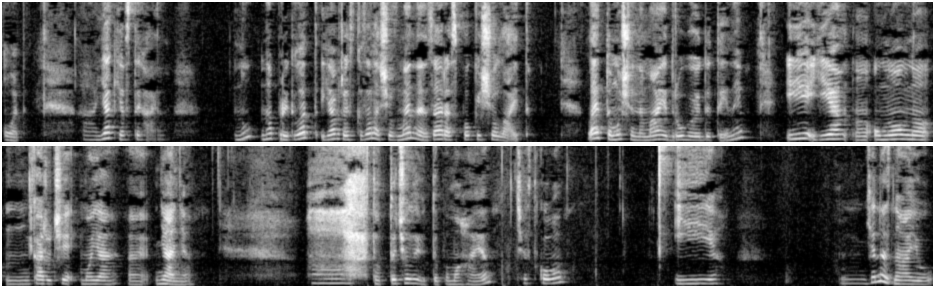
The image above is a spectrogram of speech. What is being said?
От. Як я встигаю? Ну, наприклад, я вже сказала, що в мене зараз поки що лайт. Лайт, тому що немає другої дитини. І є, е, умовно кажучи, моя е, няня. Тобто чоловік допомагає частково. І я не знаю,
